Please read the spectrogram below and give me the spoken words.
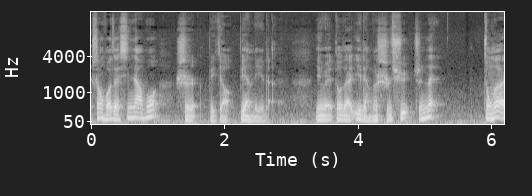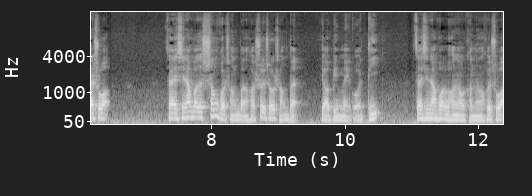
生活在新加坡是比较便利的，因为都在一两个时区之内。总的来说，在新加坡的生活成本和税收成本要比美国低。在新加坡的朋友可能会说：“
